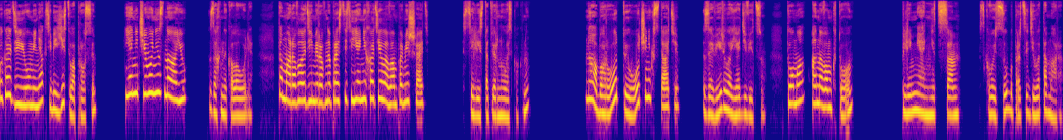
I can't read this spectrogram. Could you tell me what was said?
«Погоди, у меня к тебе есть вопросы». «Я ничего не знаю», — захныкала Оля. «Тамара Владимировна, простите, я не хотела вам помешать». Стилист отвернулась к окну. «Наоборот, ты очень кстати», — заверила я девицу. «Тома, она вам кто?» «Племянница», — сквозь зубы процедила Тамара.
